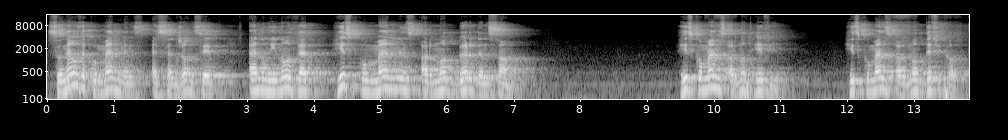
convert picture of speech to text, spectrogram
So now the commandments, as St. John said, and we know that his commandments are not burdensome. His commands are not heavy. His commands are not difficult.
